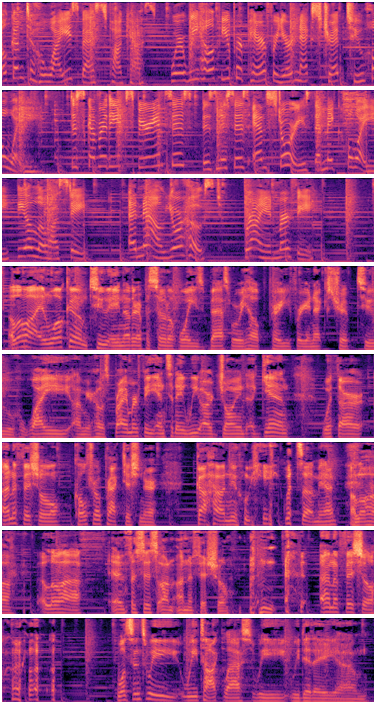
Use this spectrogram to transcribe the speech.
Welcome to Hawaii's Best podcast, where we help you prepare for your next trip to Hawaii. Discover the experiences, businesses, and stories that make Hawaii the Aloha State. And now, your host, Brian Murphy. Aloha and welcome to another episode of Hawaii's Best, where we help prepare you for your next trip to Hawaii. I'm your host, Brian Murphy, and today we are joined again with our unofficial cultural practitioner, Kaha Nui. What's up, man? Aloha. Aloha. Emphasis on unofficial. unofficial. well, since we we talked last, we we did a, um,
